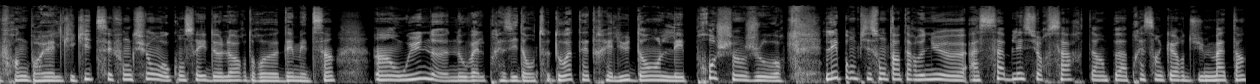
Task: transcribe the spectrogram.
Franck Bruel qui quitte ses fonctions au Conseil de l'Ordre des médecins. Un ou une nouvelle présidente doit être élue dans les prochains jours. Les pompiers sont intervenus euh, à Sablé-sur-Sarthe un peu après 5 heures du matin.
